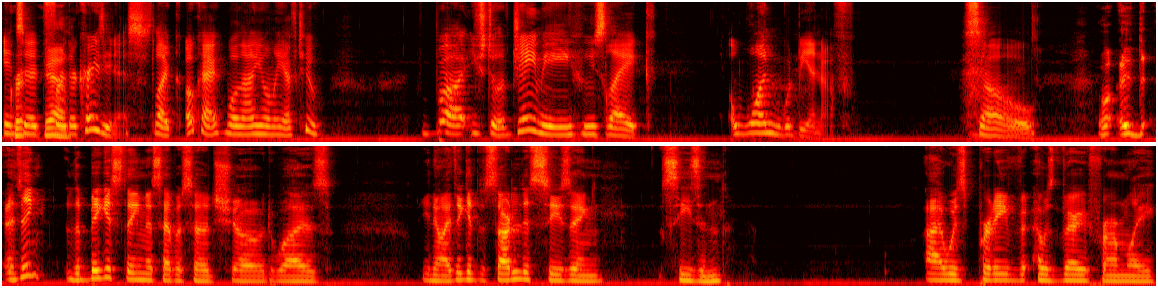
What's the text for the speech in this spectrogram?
into yeah. further craziness. Like, okay, well now you only have two, but you still have Jaime, who's like, one would be enough. So Well, I think the biggest thing this episode showed was, you know, I think at the start of this season, season, I was pretty, I was very firmly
